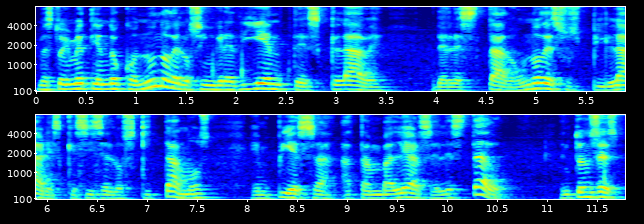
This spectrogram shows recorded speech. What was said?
me estoy metiendo con uno de los ingredientes clave del Estado, uno de sus pilares que si se los quitamos empieza a tambalearse el Estado. Entonces,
